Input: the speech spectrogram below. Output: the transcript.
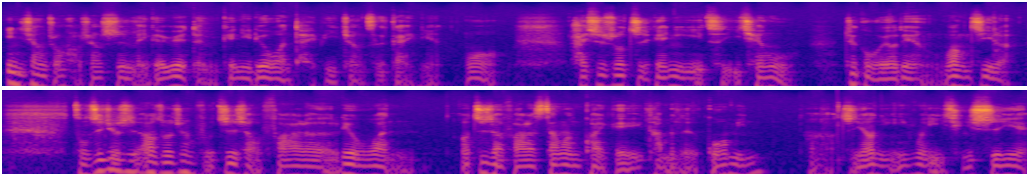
印象中好像是每个月等于给你六万台币这样子的概念，我还是说只给你一次一千五，这个我有点忘记了。总之就是澳洲政府至少发了六万，哦至少发了三万块给他们的国民啊，只要你因为疫情失业，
